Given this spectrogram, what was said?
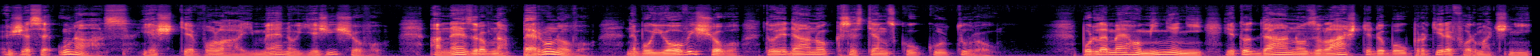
že se u nás ještě volá jméno Ježíšovo a ne zrovna Perunovo nebo Jovišovo, to je dáno křesťanskou kulturou. Podle mého mínění je to dáno zvláště dobou protireformační,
